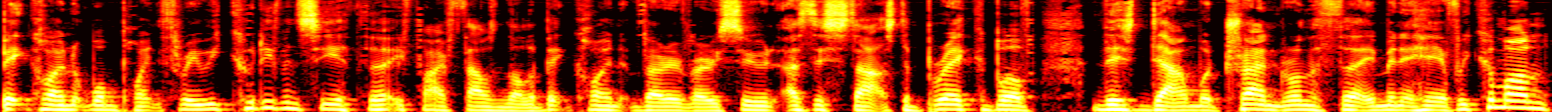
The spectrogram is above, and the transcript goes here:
Bitcoin at 1.3. We could even see a $35,000 Bitcoin very, very soon as this starts to break above this downward trend. We're on the 30 minute here. If we come on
